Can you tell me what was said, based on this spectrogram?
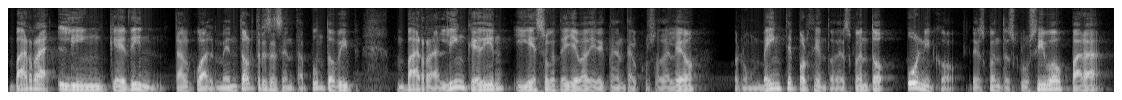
barra LinkedIn, tal cual, mentor360.vip barra LinkedIn, y eso que te lleva directamente al curso de Leo, con un 20% de descuento único, descuento exclusivo para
